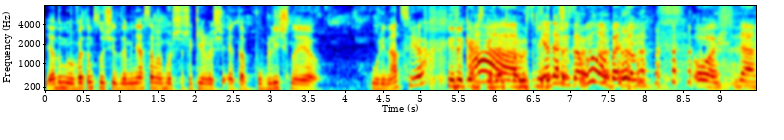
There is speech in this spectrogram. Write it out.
Я думаю, в этом случае для меня самое больше шокирующее это публичная уринация, или как сказать А, по-русски. Я даже забыла об этом. Ой, да.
